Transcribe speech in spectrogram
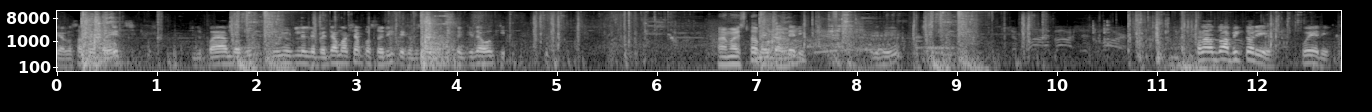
i-am lăsat pe băieți. Și după aia am văzut unurile, le vedeam așa păsărite, că ziceam că se închideau ochii. Hai mai sta Le pula, caterii. Mhm. Până la a doua victorie, cu Eric.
